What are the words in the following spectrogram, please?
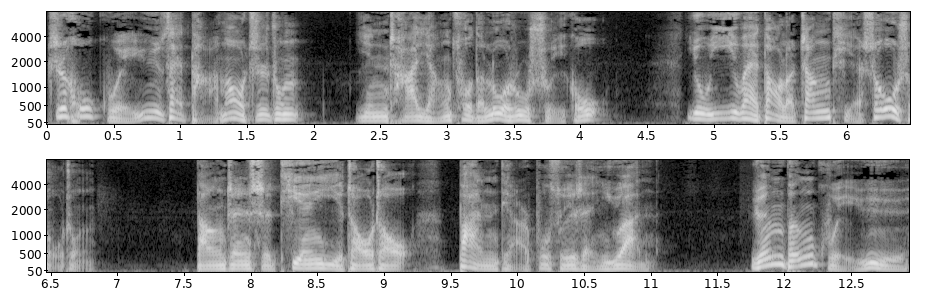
之后，鬼玉在打闹之中阴差阳错的落入水沟，又意外到了张铁寿手中，当真是天意昭昭，半点不随人愿原本鬼玉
